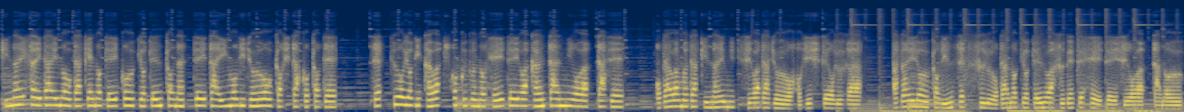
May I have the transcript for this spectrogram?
機内最大の織田家の抵抗拠点となっていた飯森城を落としたことで、摂津及び河内北部の平定は簡単に終わったぜ。織田はまだ機内に岸和田城を保持しておるが、浅井領と隣接する織田の拠点は全て平定し終わったの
